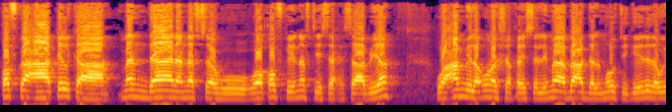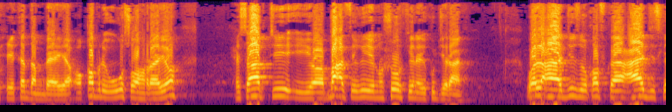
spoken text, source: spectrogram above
qofka caaqilka ah man daana nafsahu waa qofkii naftiisa xisaabiya wa camila una shaqaysa limaa bacda almowti geerida wixii ka dambeeya oo qabri ugu soo horeeyo xisaabtii iyo bacdigii iyo nushuurkiina ay ku jiraan. Waalcaajizu qofka caajiska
